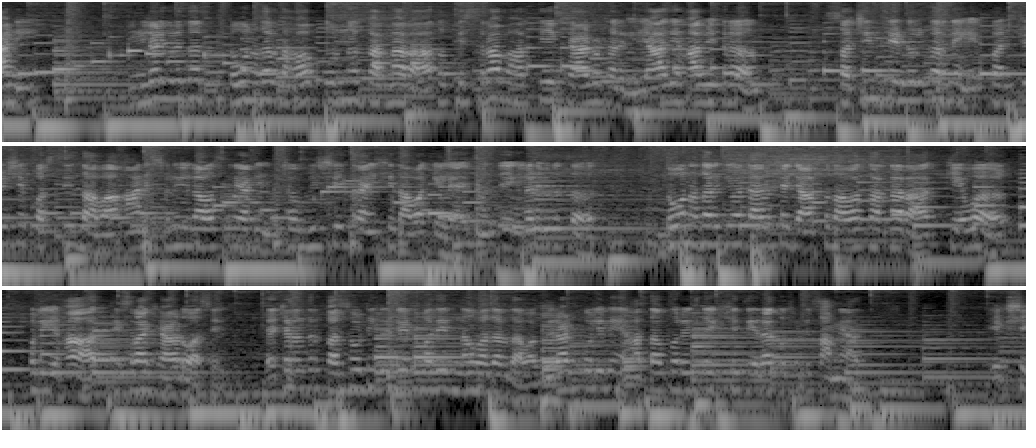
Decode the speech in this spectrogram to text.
आणि इंग्लंड विरुद्ध दोन हजार धावा पूर्ण करणारा तो तिसरा भारतीय खेळाडू ठरेल. याआधी हा विक्रम सचिन तेंडुलकरने पंचवीसशे पस्तीस धावा आणि सुनील गावस्कर यांनी चोवीसशे त्र्याऐंशी धावा केल्या आहेत. म्हणजे इंग्लंड विरुद्ध दोन हजार किंवा त्यापेक्षा जास्त धावा करणारा केवळ कोहली हा तिसरा खेळाडू असेल. त्याच्यानंतर कसोटी क्रिकेटमध्ये नऊ हजार धावा. विराट कोहलीने आतापर्यंत एकशे तेरा कसोटी सामन्यात एकशे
